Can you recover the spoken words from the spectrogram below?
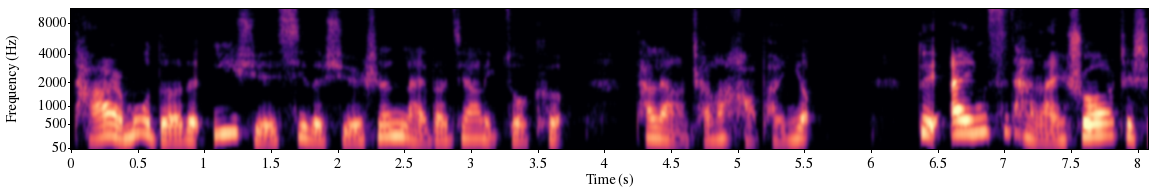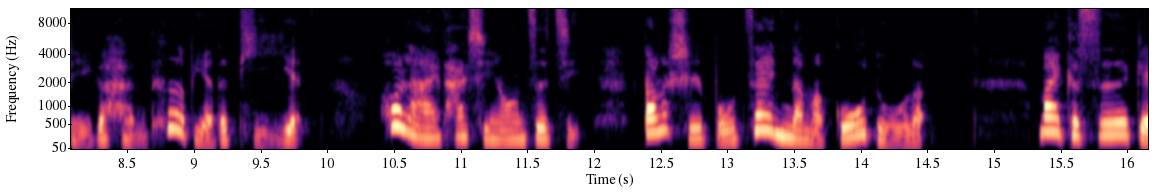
塔尔穆德的医学系的学生来到家里做客，他俩成了好朋友。对爱因斯坦来说，这是一个很特别的体验。后来，他形容自己当时不再那么孤独了。麦克斯给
